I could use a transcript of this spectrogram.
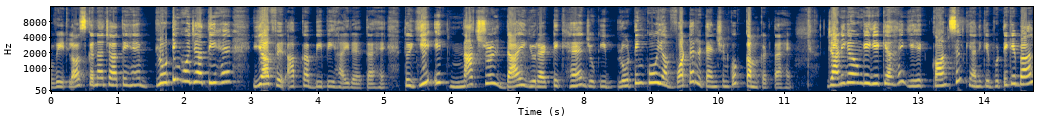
वेट लॉस करना चाहते हैं ब्लोटिंग हो जाती है, या फिर आपका बीपी हाई रहता है। तो ये एक नेचुरल डायूरेटिक है जो कि ब्लोटिंग को या वाटर रिटेंशन को कम करता है। जानी गए होंगे ये क्या है? ये है कॉन्सिल्क यानी कि भुट्टे के बाल।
